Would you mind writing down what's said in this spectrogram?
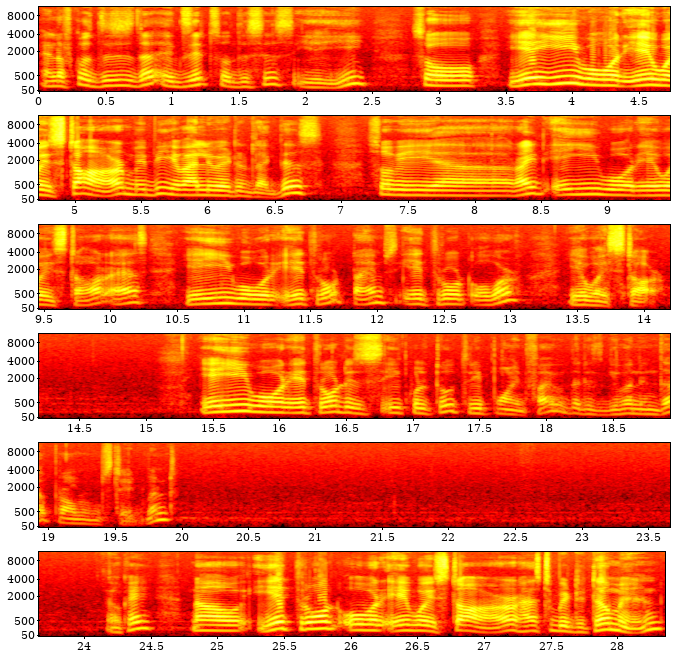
And of course, this is the exit. So, this is A e. So, A e over A y star may be evaluated like this. So, we uh, write A e over A y star as A e over A throat times A throat over A y star. A e over A throat is equal to 3.5 that is given in the problem statement. Okay. Now, A throat over A y star has to be determined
